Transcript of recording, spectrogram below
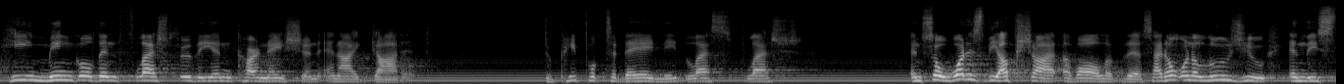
He mingled in flesh through the incarnation, and I got it. Do people today need less flesh and so, what is the upshot of all of this? I don't want to lose you in these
